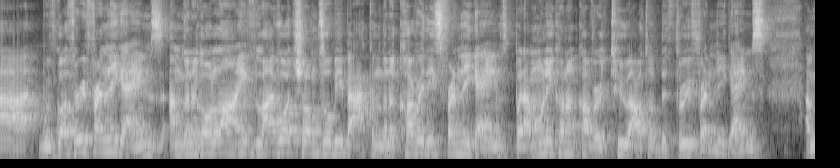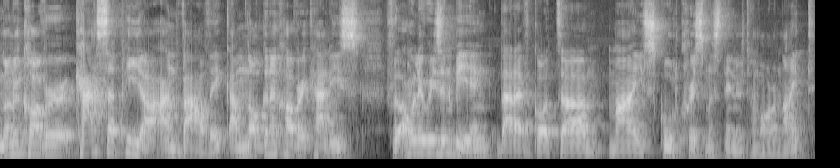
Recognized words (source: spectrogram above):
Uh, we've got three friendly games. I'm gonna go live. Live watch alongs will be back. I'm gonna cover these friendly games, but I'm only gonna cover two out of the three friendly games. I'm gonna cover Casa Pia and Waalwijk. I'm not gonna cover Cadiz for the only reason being that I've got um, my school Christmas dinner tomorrow night.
